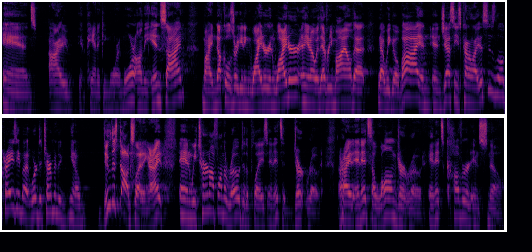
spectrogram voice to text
And I am panicking more and more on the inside. My knuckles are getting wider and wider, you know, with every mile that, that we go by. And, and Jesse's kind of like, this is a little crazy, but we're determined to, you know, do this dog sledding, all right? And we turn off on the road to the place, and it's a dirt road, all right? And it's a long dirt road, and it's covered in snow.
